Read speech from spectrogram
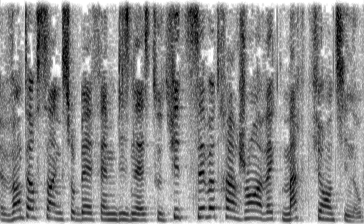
20h05 sur BFM Business tout de suite, c'est votre argent avec Marc Fiorentino.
